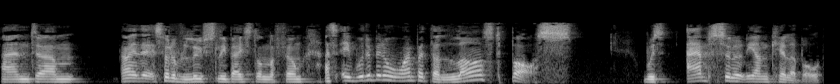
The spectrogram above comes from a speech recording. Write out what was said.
And um, I mean, it's sort of loosely based on the film. It would have been alright, but the last boss was absolutely unkillable,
